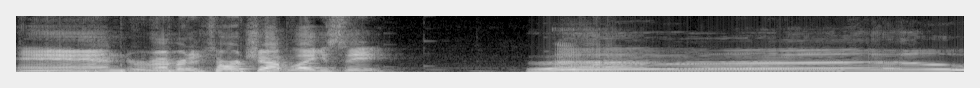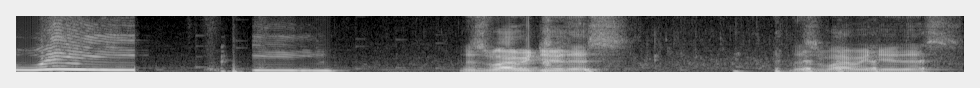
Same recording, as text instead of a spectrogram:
And remember to torch up, Legacy. Oh, wee! This is why we do this. This is why we do this.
